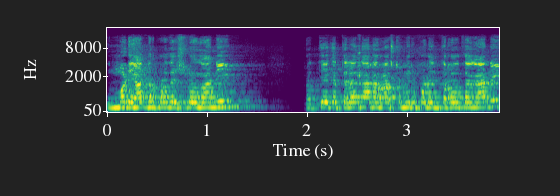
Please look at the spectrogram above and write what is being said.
ఉమ్మడి ఆంధ్రప్రదేశ్లో కానీ ప్రత్యేక తెలంగాణ రాష్ట్రం ఏర్పడిన తర్వాత కానీ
